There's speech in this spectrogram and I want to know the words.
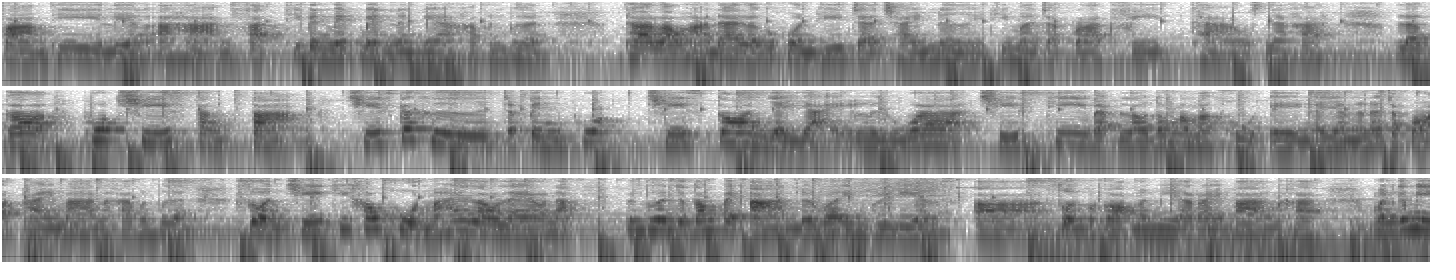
ฟาร์มที่เลี้ยงอาหารสัตว์ที่เป็นเม็ดเม็ดๆอย่างเงี้ยค่ะเพื่อนๆ ถ้าเราหาได้เราก็ควรที่จะใช้เนยที่มาจาก grass feed cows นะคะ แล้วก็พวกชีสต่างๆ ชีสก็คือจะเป็นพวกชีสก้อนใหญ่ ๆ หรือว่าชีสที่แบบเราต้องเอามาขูดเองไอ้อย่างนั้นน่าจะปลอดภัยมากนะคะเพื่อนๆ ส่วนชีสที่เขาขูดมาให้เราแล้วน่ะเพื่อนๆ จะต้องไปอ่านด้วยว่า ingredients อ่าส่วนประกอบมันมีอะไรบ้างนะคะ มันก็มี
